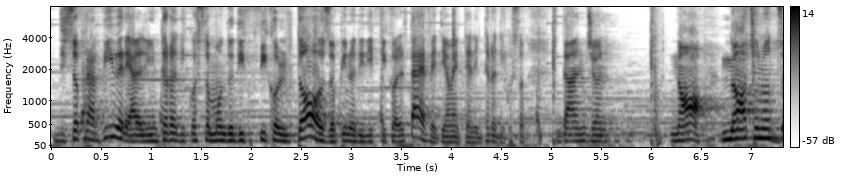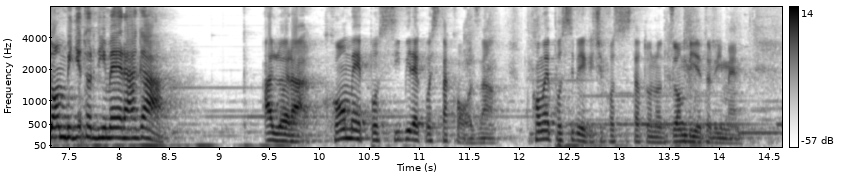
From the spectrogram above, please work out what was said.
di sopravvivere all'interno di questo mondo difficoltoso, pieno di difficoltà Effettivamente all'interno di questo dungeon No, no, c'è uno zombie dietro di me, raga allora, com'è possibile questa cosa? Com'è possibile che ci fosse stato uno zombie dietro di me?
